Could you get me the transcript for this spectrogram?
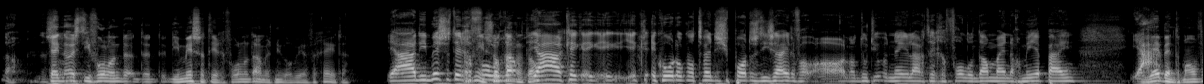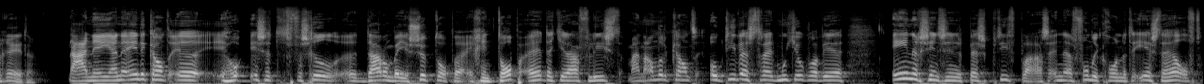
nou, Kijk, nou is die, Volendam, de- de- die misser tegen Volendam is nu alweer vergeten. Ja, die missen tegen niet, Volendam. Ja, kijk, ik, ik, ik, ik hoorde ook wel Twente supporters die zeiden van... Oh, dan doet hij een nederlaag tegen Volendam mij nog meer pijn. Ja, Jij bent hem al vergeten. Nou nee, aan de ene kant eh, is het verschil, eh, daarom ben je subtop en geen top, hè, dat je daar verliest. Maar aan de andere kant, ook die wedstrijd moet je ook wel weer enigszins in het perspectief plaatsen. En daar vond ik gewoon dat de eerste helft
